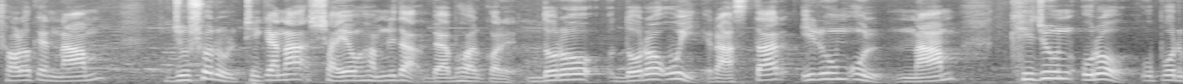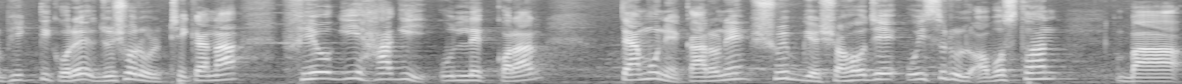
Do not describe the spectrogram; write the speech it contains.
সড়কের নাম জুসরুল ঠিকানা সায়ং হামনিদা ব্যবহার করে। দোরো দোরো উই রাস্তার ইরুম উল নাম খিজুন উরো উপর ভিত্তি করে জুসরুল ঠিকানা ফিয়োগি হাগি উল্লেখ করার তেমনে কারণে সুইবগে সহজে উইসরুল অবস্থান বা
